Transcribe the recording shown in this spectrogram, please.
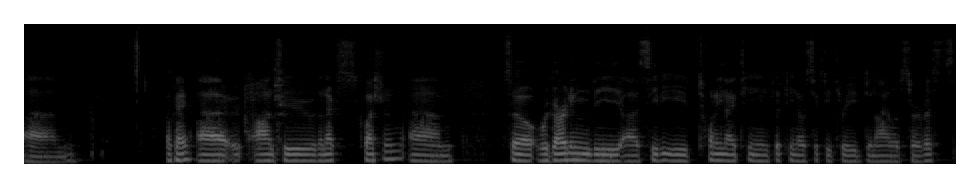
Um, Okay, uh, on to the next question. Um, so regarding the uh, CVE 2019-15063 denial of service,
